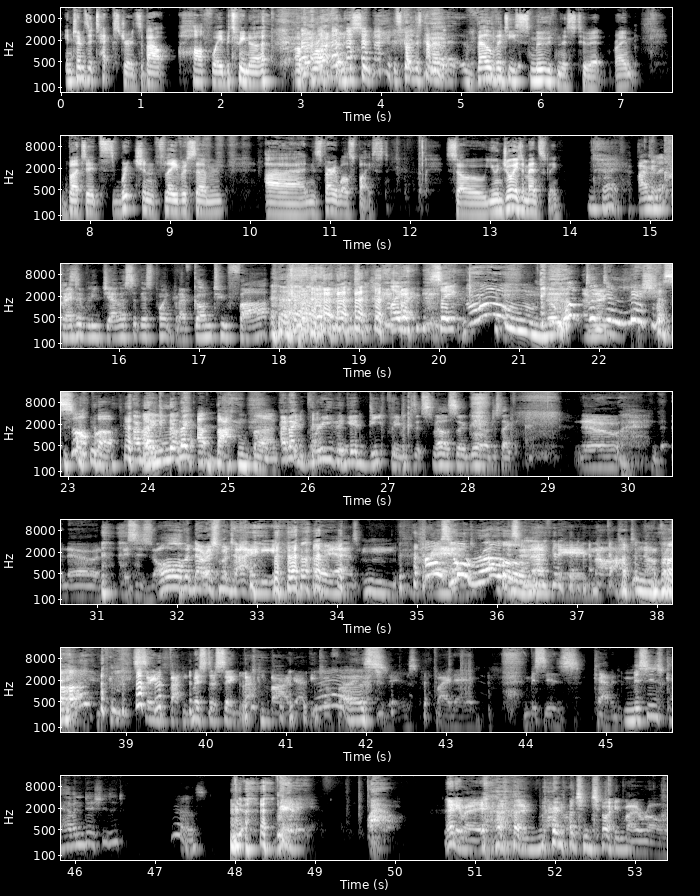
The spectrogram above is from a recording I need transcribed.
In terms of texture, it's about halfway between a, a broth and a soup. It's got this kind of velvety smoothness to it, right? But it's rich and flavoursome, uh, and it's very well spiced. So you enjoy it immensely. Okay. I'm incredibly jealous at this point, but I've gone too far. I say, mmm, what a delicious supper. I'm I like, look I'm like, at Battenberg. I'm like breathing in deeply because it smells so good. I'm just like, no, no, this is all the nourishment I need. oh yes, mm, How's your It's roll? lovely, Battenberg? lovely. Saint Batten, Mr. Saint Battenberg, I think you'll find Yes. it is my name, Mrs. Cavendish. Mrs. Cavendish, is it? Yes. Really? Wow. Anyway, I'm very much enjoying my role.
